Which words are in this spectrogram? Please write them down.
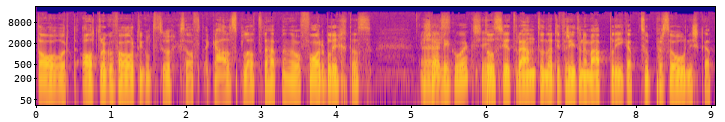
da Ort, Antrag auf Anordnung Untersuchungshaft ein gelbes Blatt, da hat man noch farblich das ist äh, gut gewesen. Dossier trennt und auch die verschiedenen Mäppchen, glaube zur Person ist glaube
